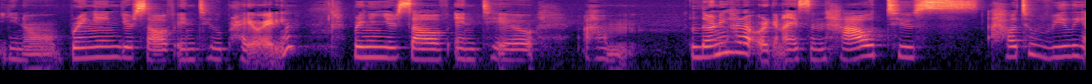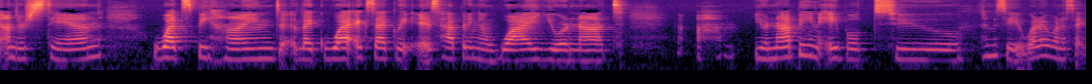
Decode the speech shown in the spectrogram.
you know bringing yourself into priority bringing yourself into um, learning how to organize and how to how to really understand what's behind like what exactly is happening and why you're not um, you're not being able to let me see what i want to say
